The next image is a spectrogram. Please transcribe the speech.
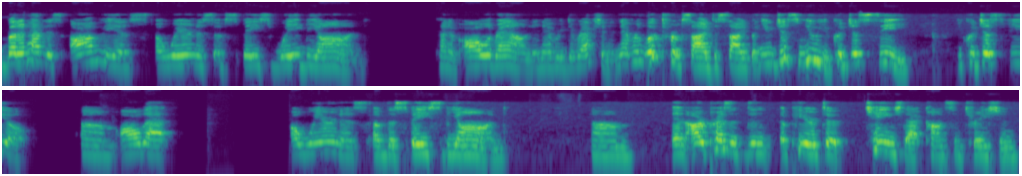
But it had this obvious awareness of space way beyond kind of all around in every direction. It never looked from side to side, but you just knew, you could just see, you could just feel um, all that awareness of the space beyond. Um, and our present didn't appear to change that concentration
